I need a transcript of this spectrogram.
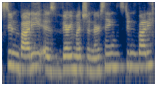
student body is very much a nursing student body.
